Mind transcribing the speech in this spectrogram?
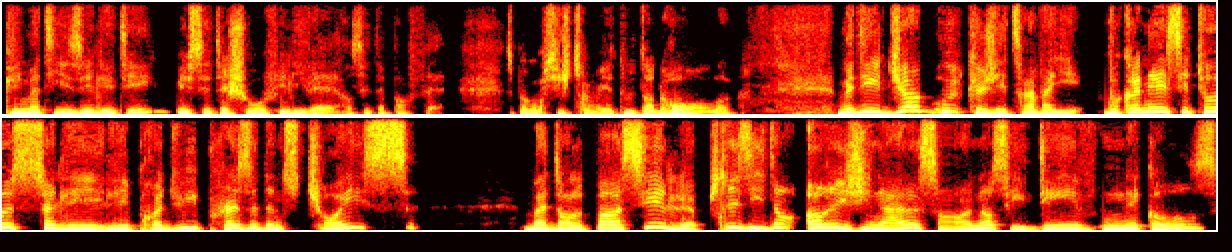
climatisé l'été, et c'était chaud, et l'hiver, c'était parfait. C'est pas comme si je travaillais tout le temps dehors. Mais des jobs où que j'ai travaillé. Vous connaissez tous les, les produits President's Choice? Ben, dans le passé, le président original, son nom, c'est Dave Nichols,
